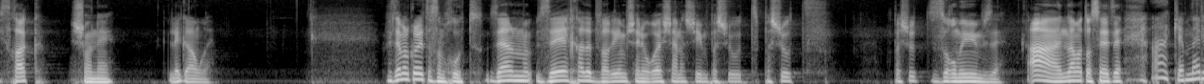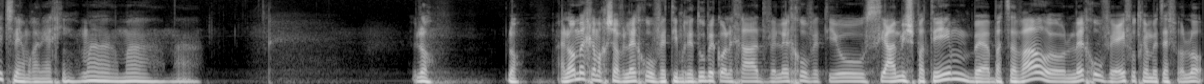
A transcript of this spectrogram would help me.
משחק שונה לגמרי. וזה מלכודת הסמכות. זה, זה אחד הדברים שאני רואה שאנשים פשוט, פשוט, פשוט זורמים עם זה. אה, למה אתה עושה את זה? אה, כי המנהלת שלי אמרה לי, אחי, מה, מה, מה... לא. אני לא אומר לכם עכשיו, לכו ותמרדו בכל אחד, ולכו ותהיו שיאן משפטים בצבא, או לכו ויעיפו אתכם בבית ספר, לא.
